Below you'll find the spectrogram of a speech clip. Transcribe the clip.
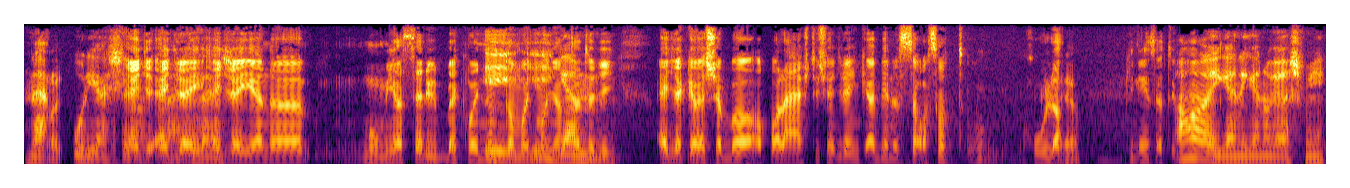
ne, Nagy. óriási. Egy, a egyre, egyre ilyen uh, mumia-szerűbbek, vagy nem I- tudom, hogy mondjam. igen. Tehát, hogy így egyre kevesebb a, a palást, és egyre inkább ilyen összeaszott hulla Ja. Kinézetű. Aha, igen, igen, olyasmi.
